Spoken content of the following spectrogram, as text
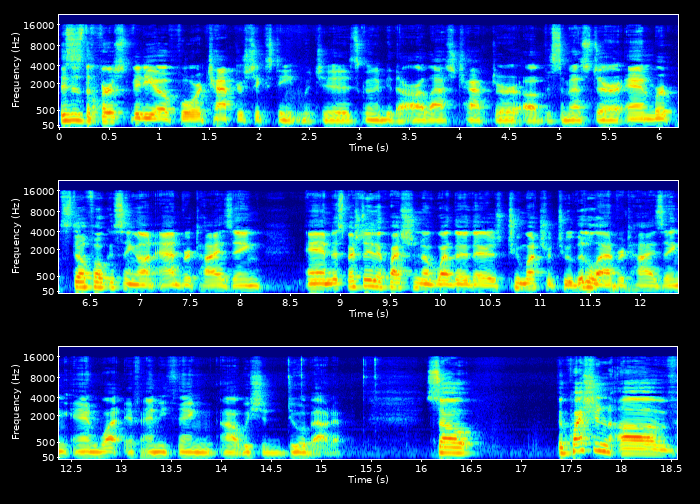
This is the first video for chapter 16, which is going to be the, our last chapter of the semester. And we're still focusing on advertising and especially the question of whether there's too much or too little advertising and what, if anything, uh, we should do about it. So the question of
